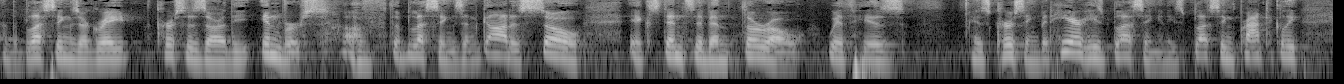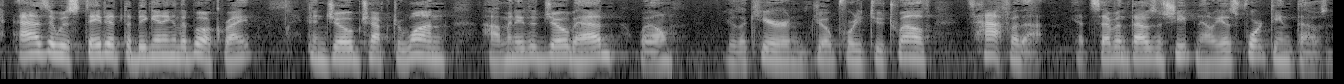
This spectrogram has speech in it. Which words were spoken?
And the blessings are great. Curses are the inverse of the blessings. And God is so extensive and thorough with his his cursing. But here he's blessing, and he's blessing practically as it was stated at the beginning of the book, right? In Job chapter 1, how many did Job had? Well, you look here in Job 42 12, it's half of that. He had 7,000 sheep, now he has 14,000.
